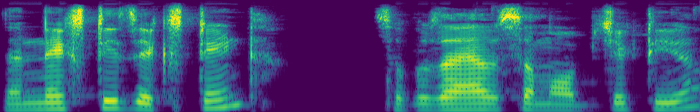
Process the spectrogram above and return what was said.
Then next is extend. Suppose I have some object here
